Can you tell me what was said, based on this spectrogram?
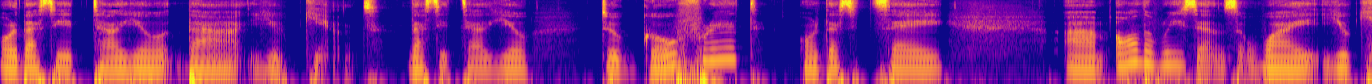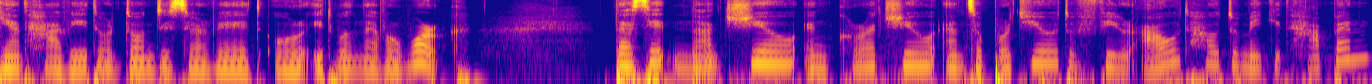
Or does it tell you that you can't? Does it tell you to go for it? Or does it say um, all the reasons why you can't have it or don't deserve it or it will never work? Does it nudge you, encourage you, and support you to figure out how to make it happen?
